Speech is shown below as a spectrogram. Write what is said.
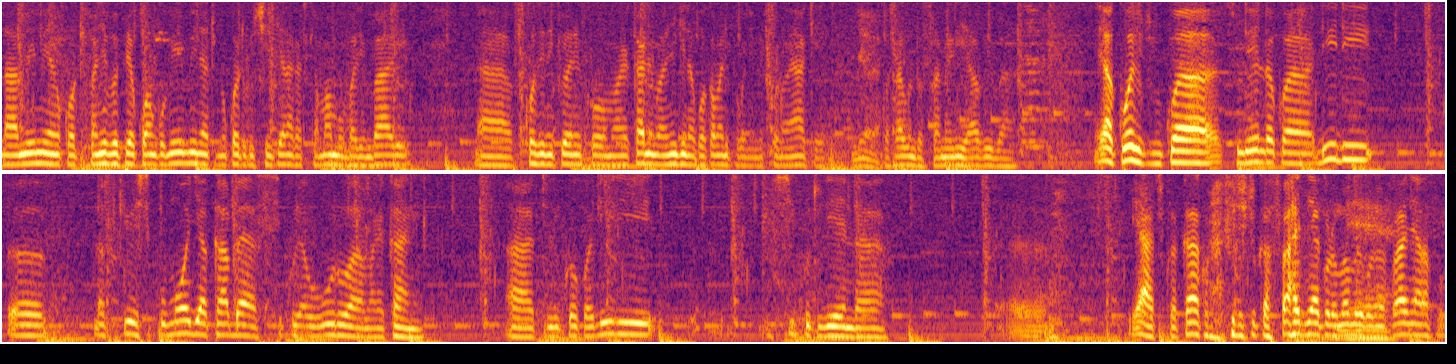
na mimi amekuwa akifanya hivyo pia kwangu mimi, na tumekuwa tukishirikiana katika mambo mbalimbali, na of course nikiwa niko Marekani mara nyingi nakuwa kama nipo kwenye mikono yake Yeah. kwa sababu ndo familia au viba. Ya kweli tulikuwa tulienda kwa Didi uh, nafikiri siku moja kabla ya siku ya uhuru wa Marekani. Uh, tulikuwa kwa Didi usiku tulienda ya tukakaa, kuna vitu tukafanya, kuna mambo Yeah. tunafanya, alafu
